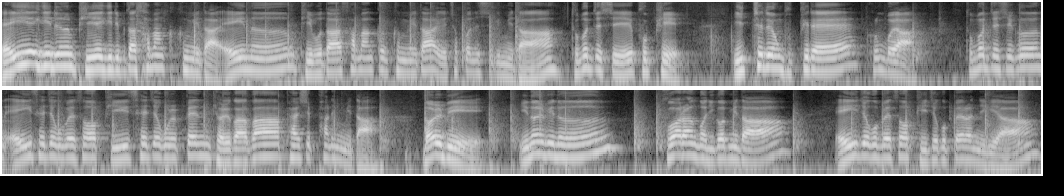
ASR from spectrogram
A의 길이는 B의 길이보다 4만큼 큽니다. A는 B보다 4만큼 큽니다. 이게 첫 번째 식입니다. 두 번째 식, 부피. 입체대용 부피래. 그럼 뭐야? 두 번째 식은 A 세제곱에서 B 세제곱을 뺀 결과가 88입니다. 넓이. 이 넓이는 구하라는 건 이겁니다. A 제곱에서 B 제곱 빼란 얘기야.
